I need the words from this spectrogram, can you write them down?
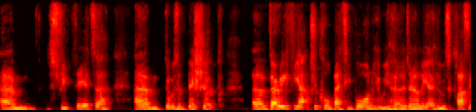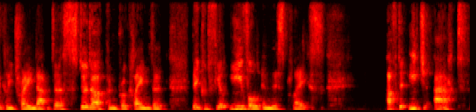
um, street theatre. Um, there was a bishop a very theatrical Betty Bourne, who we heard earlier, who was a classically trained actor, stood up and proclaimed that they could feel evil in this place. After each act,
